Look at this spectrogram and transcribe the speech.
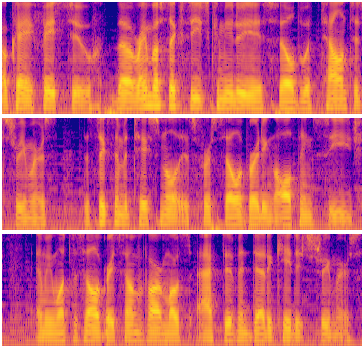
Okay, Phase 2. The Rainbow Six Siege community is filled with talented streamers. The Six Invitational is for celebrating all things Siege, and we want to celebrate some of our most active and dedicated streamers.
